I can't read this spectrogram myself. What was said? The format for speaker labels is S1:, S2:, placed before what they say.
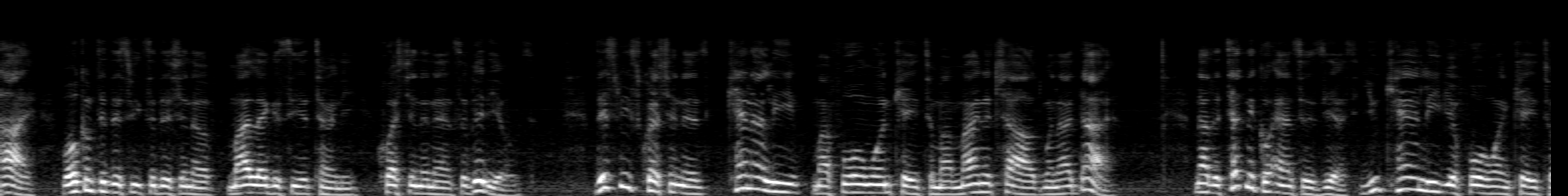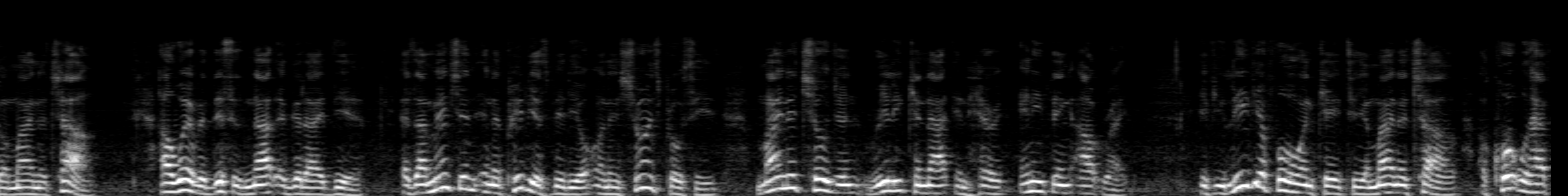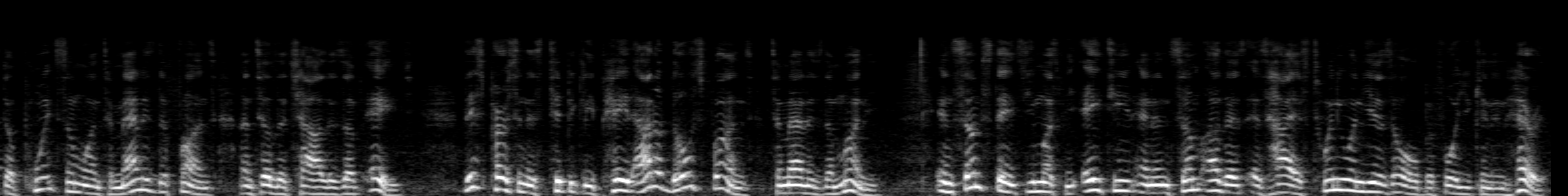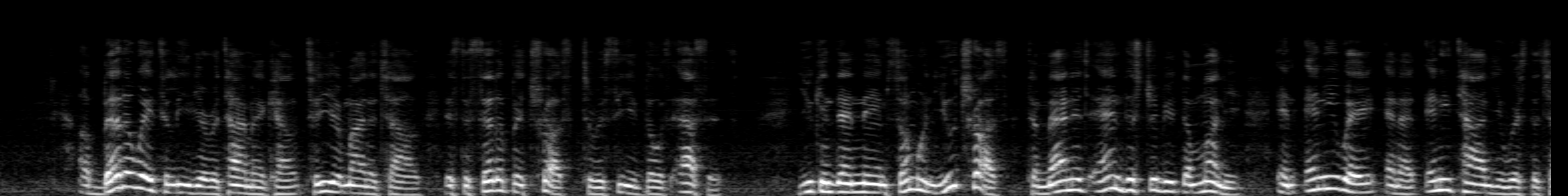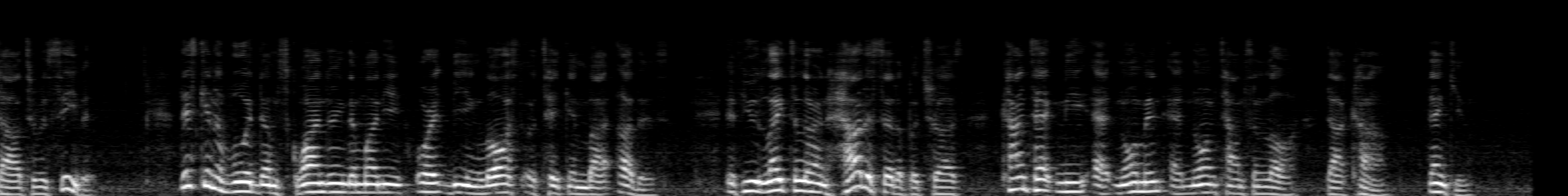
S1: Hi, welcome to this week's edition of My Legacy Attorney question and answer videos. This week's question is Can I leave my 401k to my minor child when I die? Now, the technical answer is yes, you can leave your 401k to a minor child. However, this is not a good idea. As I mentioned in a previous video on insurance proceeds, minor children really cannot inherit anything outright. If you leave your 401k to your minor child, a court will have to appoint someone to manage the funds until the child is of age. This person is typically paid out of those funds to manage the money. In some states, you must be 18 and in some others as high as 21 years old before you can inherit. A better way to leave your retirement account to your minor child is to set up a trust to receive those assets. You can then name someone you trust to manage and distribute the money in any way and at any time you wish the child to receive it. This can avoid them squandering the money or it being lost or taken by others. If you'd like to learn how to set up a trust, contact me at norman at normthompsonlaw.com. Thank you.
